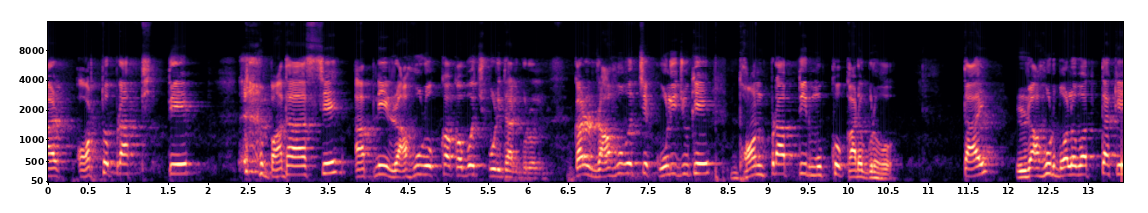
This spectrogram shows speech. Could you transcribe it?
আর অর্থপ্রাপ্তিতে বাধা আসছে, আপনি রাহু রক্ষা কবচ পরিধান করুন। কারণ রাহু হচ্ছে কলিযুগে ধন প্রাপ্তির মুখ্য কারক গ্রহ তাই রাহুর বলবত্তাকে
